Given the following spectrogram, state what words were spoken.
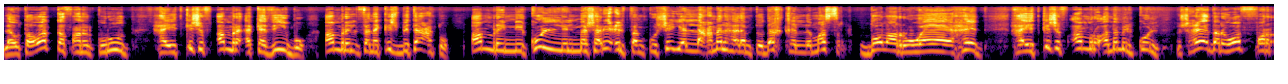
لو توقف عن القروض هيتكشف أمر أكاذيبه أمر الفناكيش بتاعته أمر إن كل المشاريع الفنكوشية اللي عملها لم تدخل لمصر دولار واحد. هيتكشف أمره أمام الكل مش هيقدر يوفر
